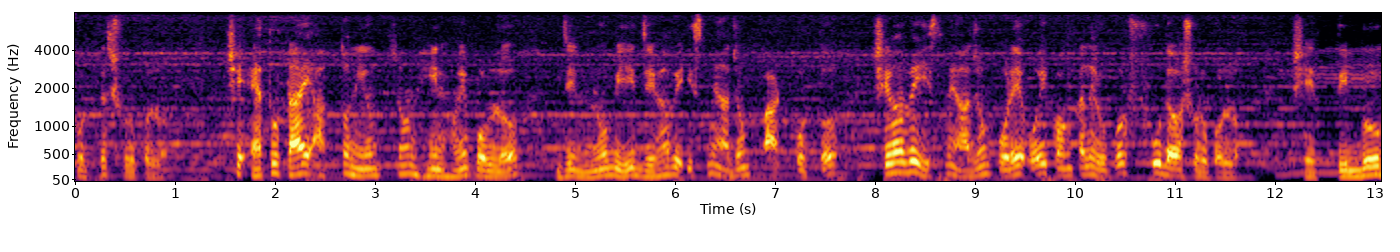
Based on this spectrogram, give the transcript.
করতে শুরু করল। সে এতটাই আত্মনিয়ন্ত্রণহীন হয়ে পড়ল যে নবী যেভাবে ইসমে আজম পাঠ করত, সেভাবে ইসমে আজম পড়ে ওই কঙ্কালের উপর ফু দেওয়া শুরু করল। সে তীব্র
